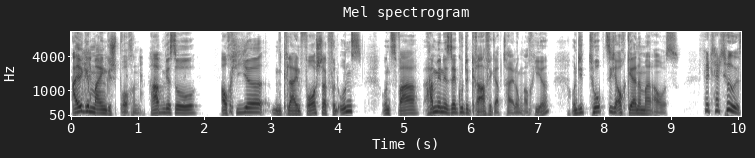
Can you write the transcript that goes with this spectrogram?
Allgemein gesprochen haben wir so auch hier einen kleinen Vorschlag von uns. Und zwar haben wir eine sehr gute Grafikabteilung auch hier. Und die tobt sich auch gerne mal aus. Für Tattoos.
